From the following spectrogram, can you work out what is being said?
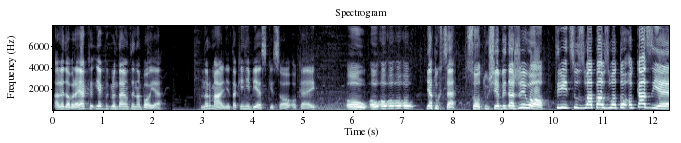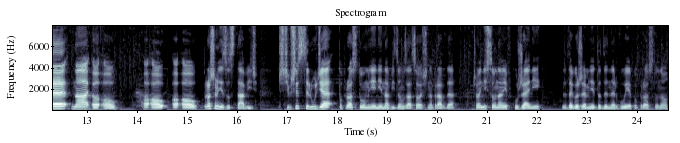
ale dobra, jak, jak wyglądają te naboje? Normalnie, takie niebieskie są, okej. O, o, o, o, o, o, ja tu chcę. Co tu się wydarzyło? Tricu złapał złotą okazję. No, o, o, o, o, o, o, proszę mnie zostawić. Czy ci wszyscy ludzie po prostu mnie nienawidzą za coś, naprawdę? Czy oni są na mnie wkurzeni? Dlatego, że mnie to denerwuje po prostu, no.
